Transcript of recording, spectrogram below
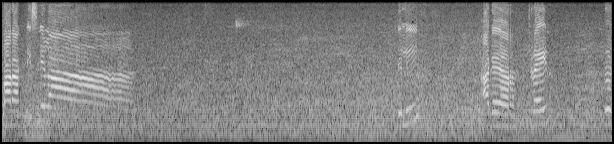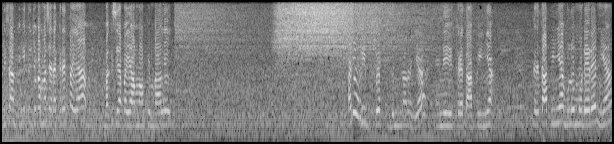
Parak Disneyland. Lift, ada train. Tuh di samping itu juga masih ada kereta ya. Bagi siapa yang mau kembali. Aduh ribet benar ya. Ini kereta apinya. Kereta apinya belum modern ya,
